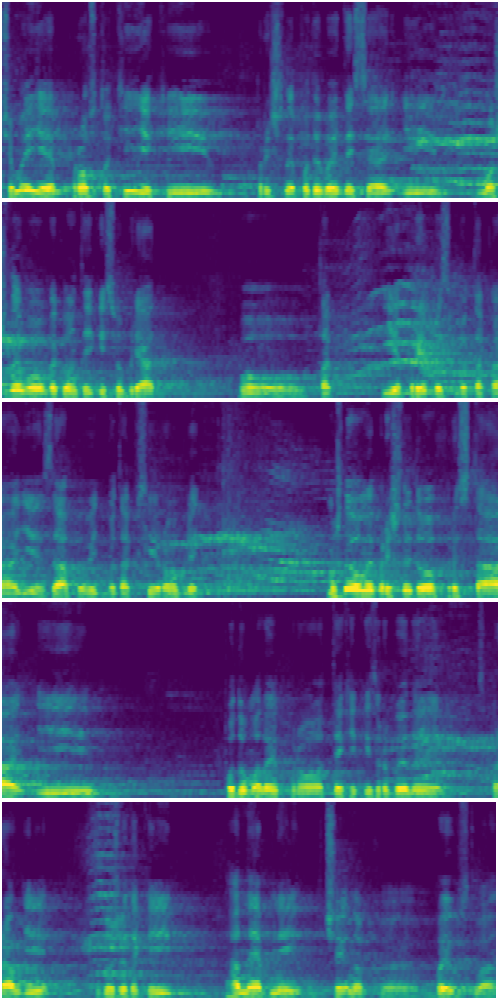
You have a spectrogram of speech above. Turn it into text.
чи ми є просто ті, які прийшли подивитися і, можливо, виконати якийсь обряд, бо так є припис, бо така є заповідь, бо так всі роблять. Можливо, ми прийшли до Христа і подумали про тих, які зробили справді дуже такий ганебний вчинок е, вбивства,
